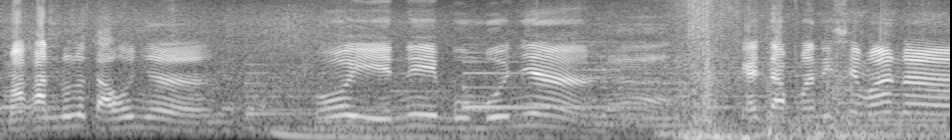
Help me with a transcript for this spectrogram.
Makan dulu tahunya. Oh ini bumbunya. Ya, kecap manisnya mana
